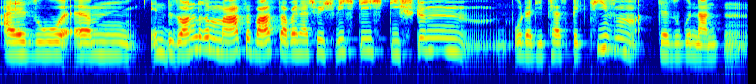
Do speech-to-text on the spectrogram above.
Also ähm, in besonderem Maße war es dabei natürlich wichtig, die Stimmen oder die Perspektiven der sogenannten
